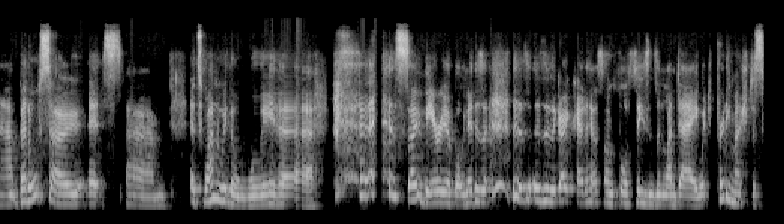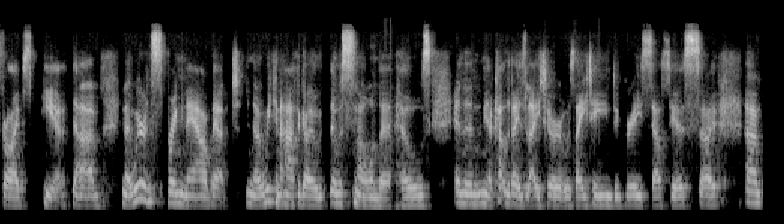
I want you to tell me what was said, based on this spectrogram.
Uh, but also, it's um, it's one where the weather is so variable. You know, there's a there's, there's a great Crowded House song, Four Seasons in One Day, which pretty much describes here. Um, you know, we're in spring now. About you know a week and a half ago, there was snow on the hills and then you know, a couple of days later, it was 18 degrees Celsius. So um,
